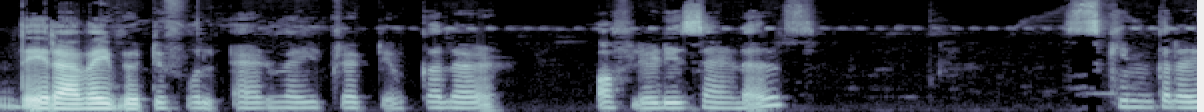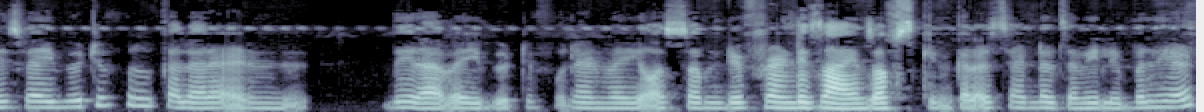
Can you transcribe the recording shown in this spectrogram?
There are very beautiful and very attractive color of ladies sandals. Skin color is very beautiful color and there are very beautiful and very awesome different designs of skin color sandals available here.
